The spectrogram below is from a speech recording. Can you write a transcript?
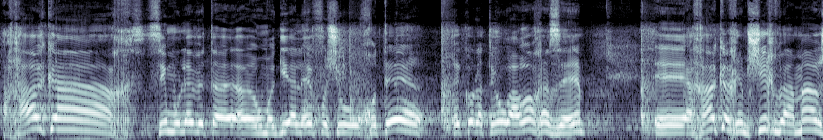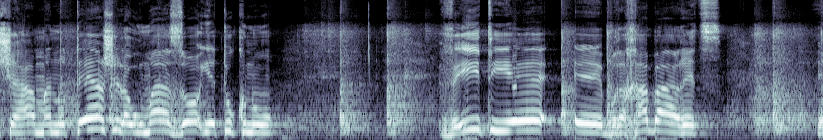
אחר כך, שימו לב, ה... הוא מגיע לאיפה שהוא חותר, אחרי כל התיאור הארוך הזה, אה, אחר כך המשיך ואמר שהאמנותיה של האומה הזו יתוקנו והיא תהיה אה, ברכה בארץ אה,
